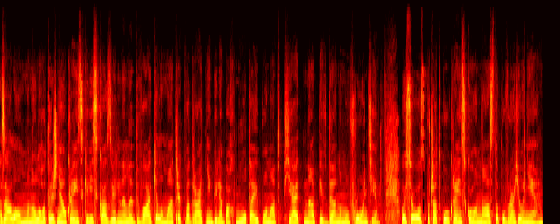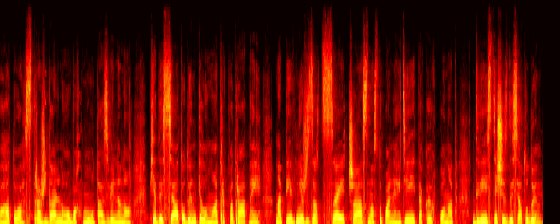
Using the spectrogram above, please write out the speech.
Загалом минулого тижня українські війська звільнили 2 кілометри квадратні біля Бахмута і понад 5 на південному фронті. Усього з початку українського наступу в районі багатостраждального Бахмута звільнено 51 кілометр квадратний. На північ за цей час наступальних дій таких понад 261.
